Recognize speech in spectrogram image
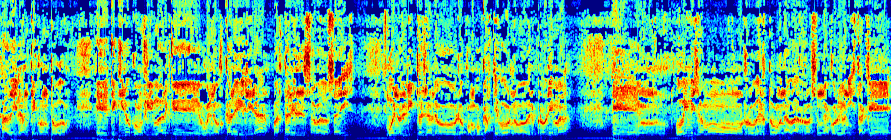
adelante con todo. Eh, te quiero confirmar que, bueno, Oscar Aguilera va a estar el sábado 6. Bueno, el Lito ya lo, lo convocaste vos, no va a haber problema. Eh, hoy me llamó Roberto Navarro, es un acordeonista que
